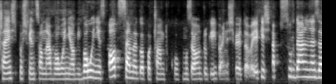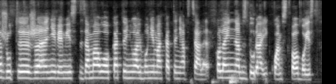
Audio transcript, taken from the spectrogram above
część poświęcona Wołyniowi. Wołyń jest od samego początku w Muzeum II wojny światowej. Jakieś absurdalne zarzuty, że nie wiem, jest za mało Katyniu albo nie ma Katynia wcale. Kolejna bzdura i kłamstwo, bo jest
